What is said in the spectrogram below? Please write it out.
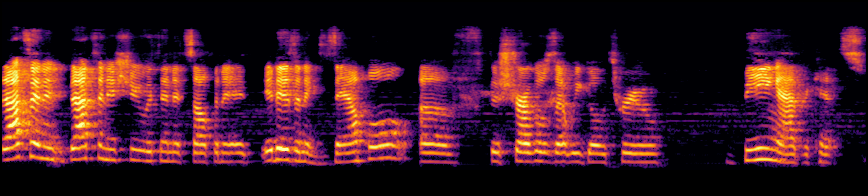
that's an that's an issue within itself and it, it is an example of the struggles that we go through being advocates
